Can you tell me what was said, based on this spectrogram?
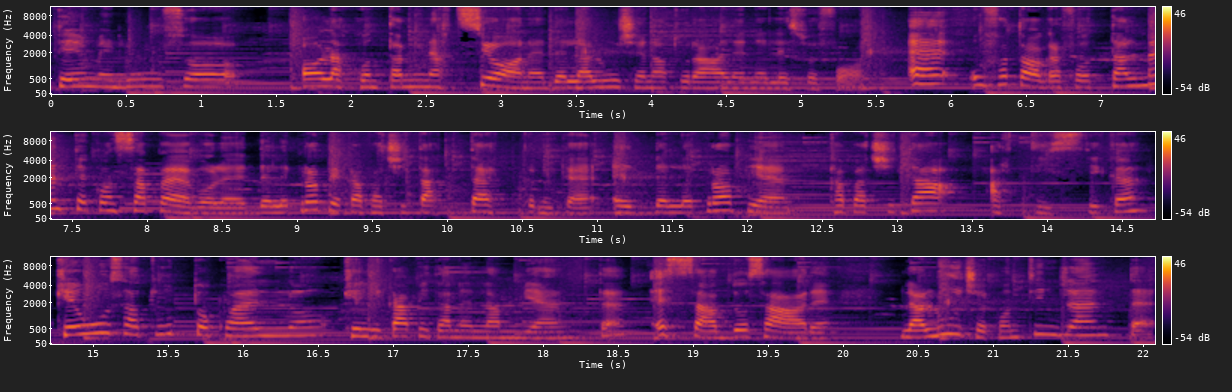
teme l'uso o la contaminazione della luce naturale nelle sue foto. È un fotografo talmente consapevole delle proprie capacità tecniche e delle proprie capacità artistiche che usa tutto quello che gli capita nell'ambiente e sa dosare la luce contingente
